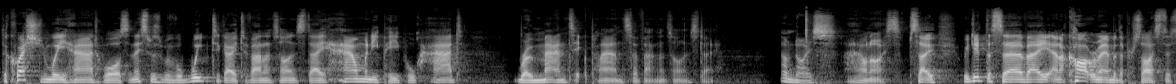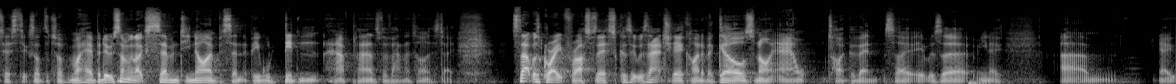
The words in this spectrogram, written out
the question we had was, and this was with a week to go to Valentine's Day, how many people had romantic plans for Valentine's Day? How nice. How nice. So we did the survey, and I can't remember the precise statistics off the top of my head, but it was something like 79% of people didn't have plans for Valentine's Day. So that was great for us for this because it was actually a kind of a girls' night out type event. So it was a, you know, um, you know,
